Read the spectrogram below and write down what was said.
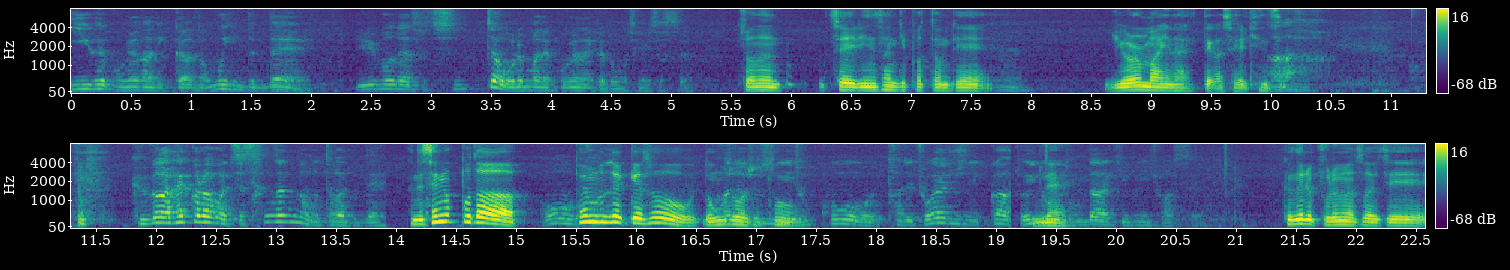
2회 공연하니까 너무 힘든데 일본에서 진짜 오랜만에 공연하니까 너무 재밌었어요. 저는 제일 인상 깊었던 게 Your Mine 할 때가 제일 긴. 아 그걸 할 거라고 진짜 상상도 못 해봤는데. 근데 생각보다 어, 팬분들께서 너무 좋아하셔서 좋고 다들 좋아해 주시니까 저희도 네. 덩달아 기분이 좋았어요. 그 노래 부르면서 이제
